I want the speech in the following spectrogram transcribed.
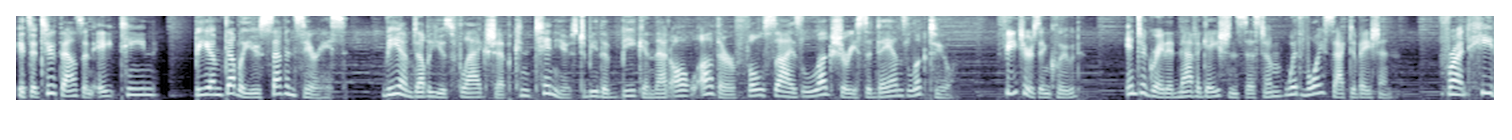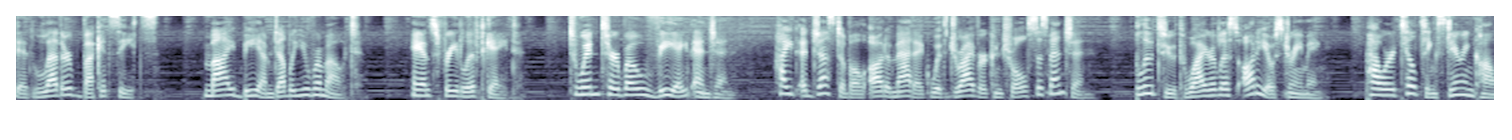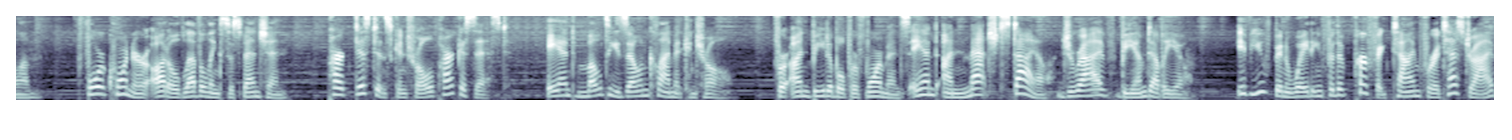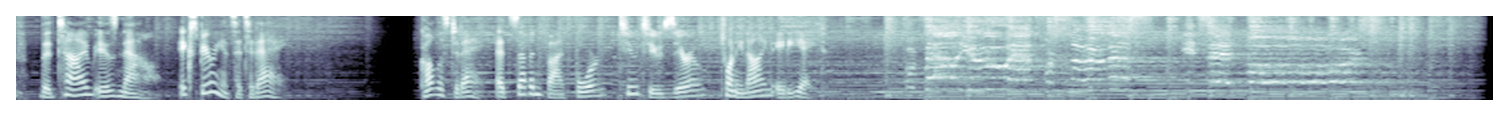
It's a 2018 BMW 7 Series. BMW's flagship continues to be the beacon that all other full-size luxury sedans look to. Features include integrated navigation system with voice activation, front heated leather bucket seats, my BMW remote, hands-free liftgate, twin turbo V8 engine, height adjustable automatic with driver control suspension, Bluetooth wireless audio streaming, power tilting steering column, four corner auto leveling suspension, park distance control park assist, and multi zone climate control. For unbeatable performance and unmatched style, drive BMW. If you've been waiting for the perfect time for a test drive, the time is now. Experience it today. Call us today at 754 220 2988.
